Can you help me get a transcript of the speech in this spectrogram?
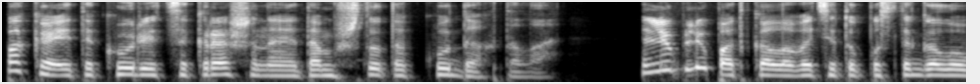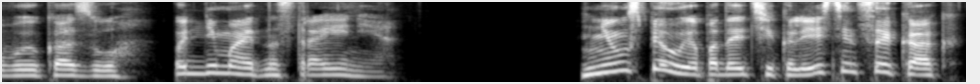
пока эта курица крашеная там что-то кудахтала. Люблю подкалывать эту пустоголовую козу, поднимает настроение. Не успел я подойти к лестнице, как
